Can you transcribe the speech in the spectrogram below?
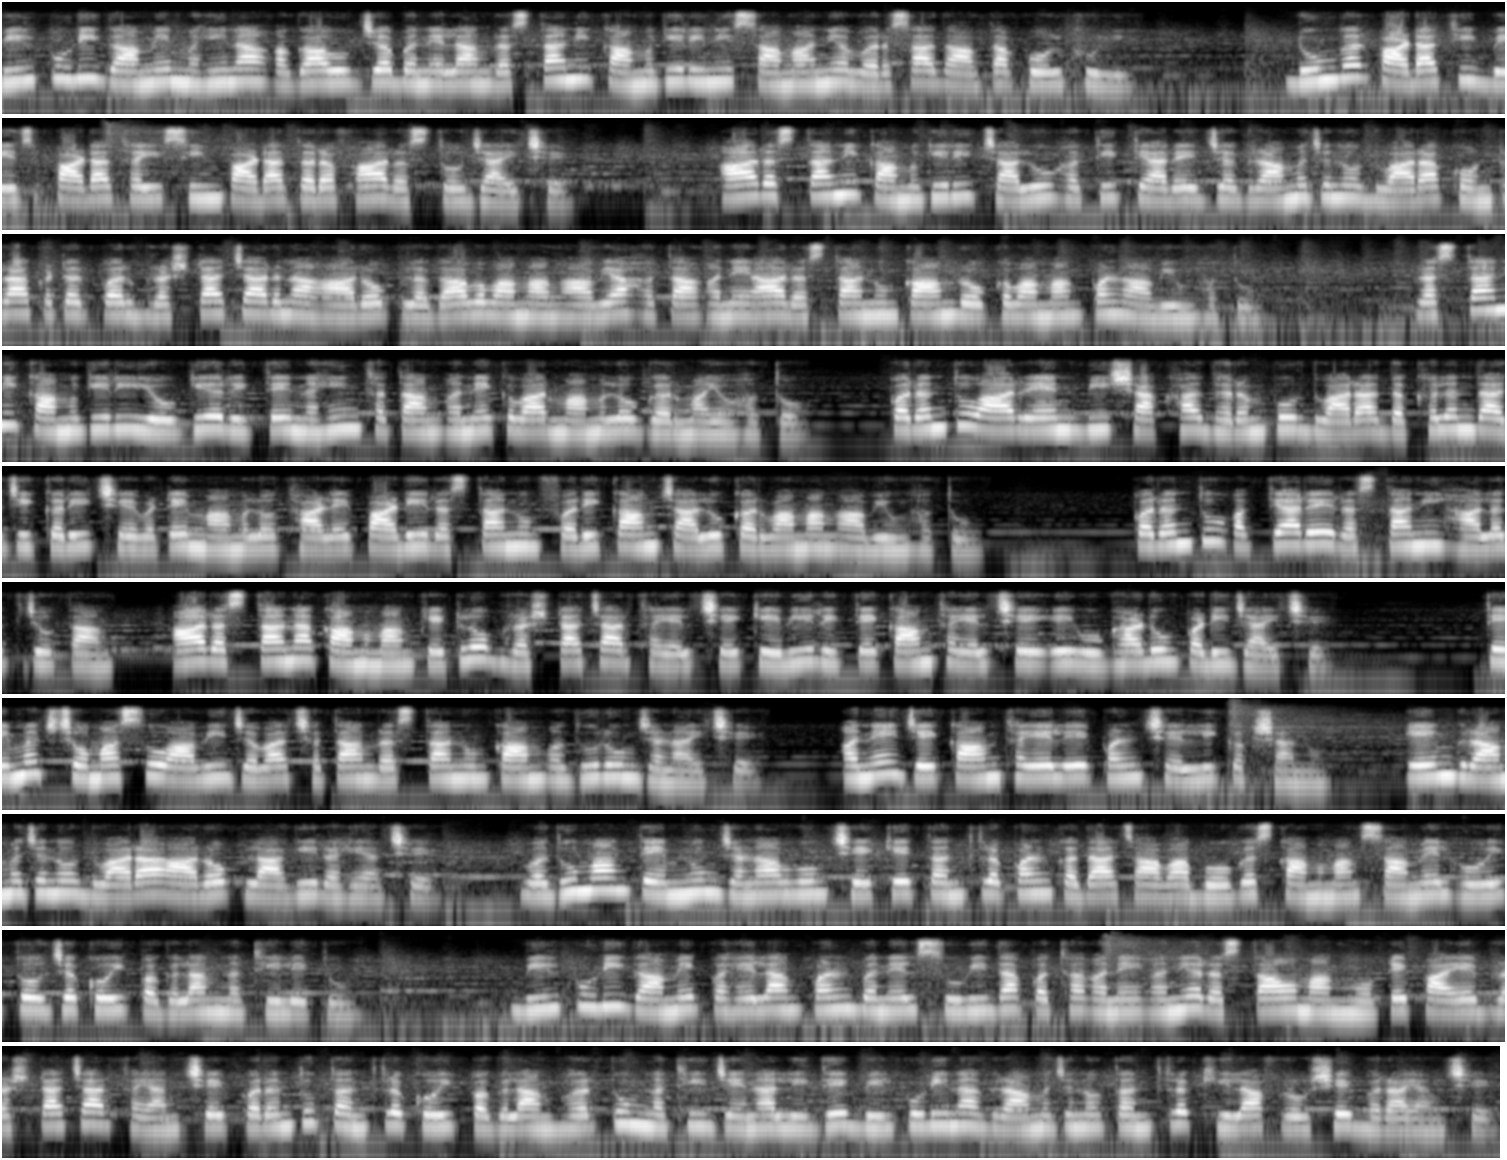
બિલપુડી ગામે મહિના અગાઉ જ બનેલા રસ્તાની કામગીરીની સામાન્ય વરસાદ આવતા પોલ ખુલી. ડુંગરપાડાથી બેજપાડા થઈ સીમપાડા તરફ આ રસ્તો જાય છે. આ રસ્તાની કામગીરી ચાલુ હતી ત્યારે જ ગ્રામજનો દ્વારા કોન્ટ્રાક્ટર પર ભ્રષ્ટાચારના આરોપ લગાવવામાં આવ્યા હતા અને આ રસ્તાનું કામ રોકવામાં પણ આવ્યું હતું. રસ્તાની કામગીરી યોગ્ય રીતે નહીં થતાં અનેકવાર મામલો ગરમાયો હતો. પરંતુ આર એન બી શાખા ધરમપુર દ્વારા દખલંદાજી કરી છેવટે મામલો થાળે પાડી રસ્તાનું ફરી કામ ચાલુ કરવામાં આવ્યું હતું. પરંતુ અત્યારે રસ્તાની હાલત જોતાં આ રસ્તાના કામમાં કેટલો ભ્રષ્ટાચાર થયેલ છે, કેવી રીતે કામ થયેલ છે એ ઉઘાડું પડી જાય છે. તેમજ ચોમાસું આવી જવા છતાં રસ્તાનું કામ અધૂરું જણાય છે. અને જે કામ થયેલ એ પણ છેલ્લી કક્ષાનું. એમ ગ્રામજનો દ્વારા આરોપ લાગી રહ્યા છે. વધુમાં તેમનું જણાવવું છે કે તંત્ર પણ કદાચ આવા બોગસ કામમાં સામેલ હોય તો જ કોઈ પગલાં નથી લેતું. બિલપુડી ગામે પહેલાં પણ બનેલ સુવિધા પથ અને અન્ય રસ્તાઓમાં મોટે પાયે ભ્રષ્ટાચાર થયા છે, પરંતુ તંત્ર કોઈ પગલાં ભરતું નથી, જેના લીધે બિલપુડીના ગ્રામજનો તંત્ર ખિલાફ રોષે ભરાયા છે.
